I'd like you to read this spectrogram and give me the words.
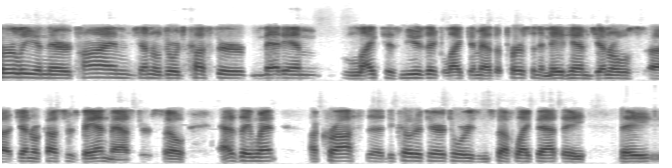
Early in their time, General George Custer met him liked his music, liked him as a person, and made him General's uh, General Custer's bandmaster. So as they went across the Dakota territories and stuff like that, they they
